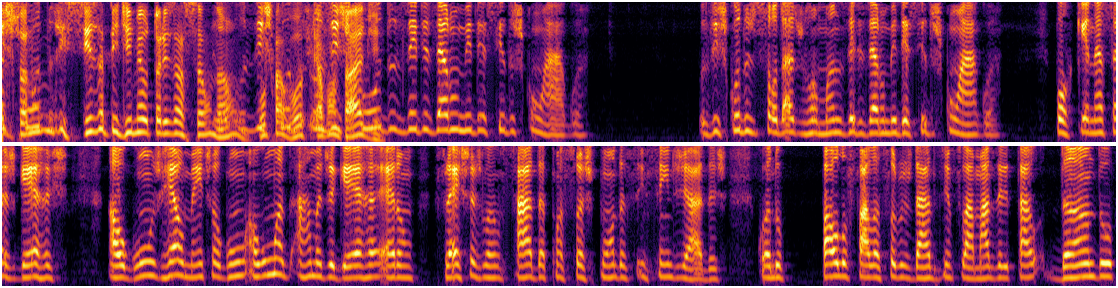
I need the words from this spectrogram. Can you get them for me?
escudos, só não precisa pedir minha autorização, não. Por escudos, favor, fique à vontade. Os escudos, eles eram umedecidos com água. Os escudos de soldados romanos, eles eram umedecidos com água. Porque nessas guerras, alguns, realmente, algum, alguma arma de guerra eram flechas lançadas com as suas pontas incendiadas. Quando Paulo fala sobre os dardos inflamados, ele está dando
